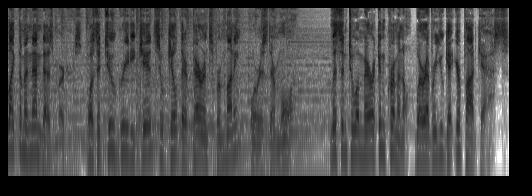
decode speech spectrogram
Like the Menendez murders. Was it two greedy kids who killed their parents for money, or is there more? Listen to American Criminal wherever you get your podcasts.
